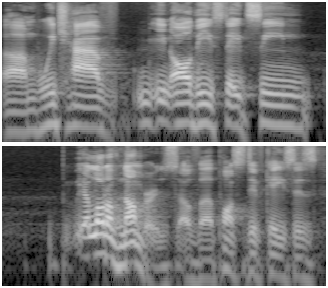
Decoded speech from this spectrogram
um, which have in all these states seen a lot of numbers of uh, positive cases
